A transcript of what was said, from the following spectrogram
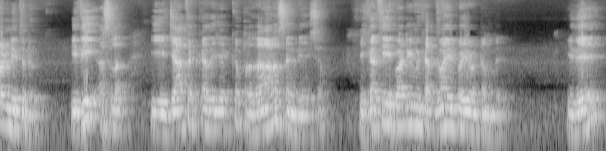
పండితుడు. ఇది అసలు ఈ జాతక కథ యొక్క ప్రధాన సందేశం. ఈ కథ ఈ మీకు అర్థమైపోయి ఉంటుంది. ఇదే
